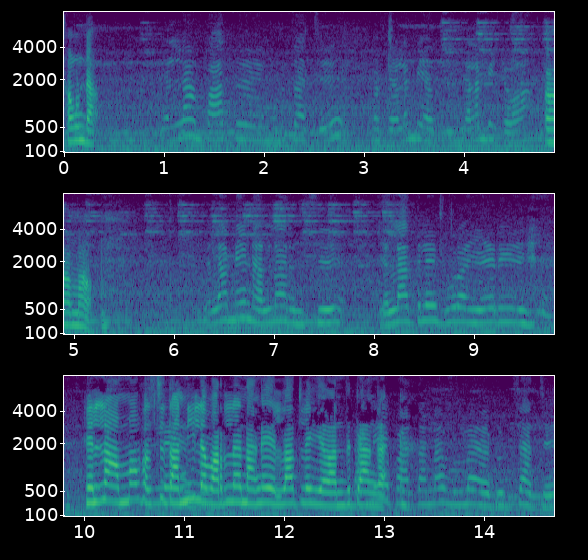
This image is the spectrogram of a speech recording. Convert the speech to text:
சவுண்டா எல்லாம் பார்த்து முடிச்சாச்சு. இப்போ கிளம்பியாச்சு கிளம்பிட்டோம். ஆமாம் எல்லாமே நல்லா இருந்துச்சு. எல்லாத்துலேயும் பூரா ஏறி. எல்லாம் அம்மா ஃபர்ஸ்ட் தண்ணியில் வரல நாங்கள் எல்லாத்துலேயும் வந்துட்டாங்க. பார்த்தோம்னா உள்ள குதிச்சாச்சு.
